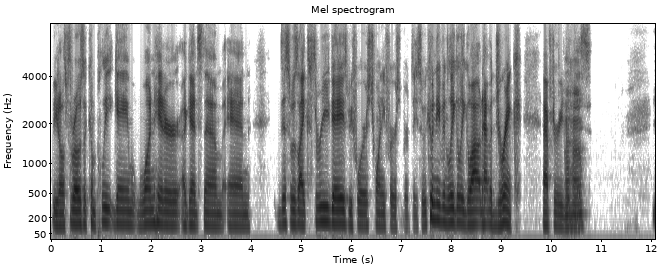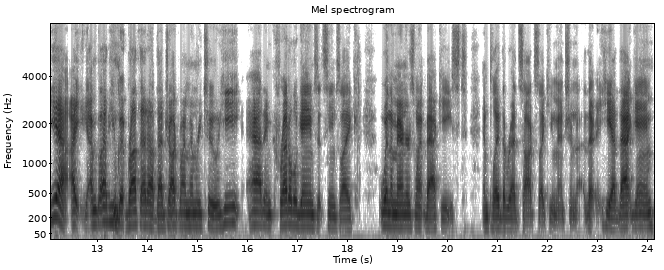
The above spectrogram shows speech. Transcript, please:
you know, throws a complete game one hitter against them, and this was like three days before his 21st birthday, so he couldn't even legally go out and have a drink after he did uh-huh. this. Yeah, I I'm glad you brought that up. That jogged my memory too. He had incredible games. It seems like when the Mariners went back east and played the Red Sox, like you mentioned. He had that game,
